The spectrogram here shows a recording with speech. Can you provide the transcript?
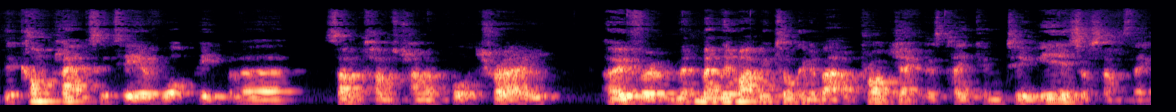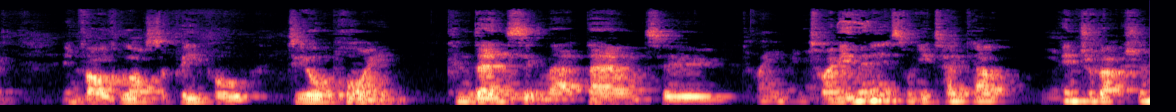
the complexity of what people are sometimes trying to portray over, they might be talking about a project that's taken two years or something, involves lots of people. To your point, condensing that down to 20 minutes. 20 minutes when you take out Yeah. introduction,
